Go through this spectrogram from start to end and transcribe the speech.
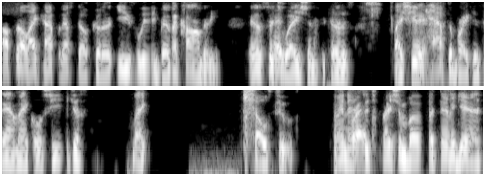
I felt like half of that stuff could have easily been a comedy in a situation because like she didn't have to break his damn ankle. She just like chose to in that right. situation. But, but then again,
